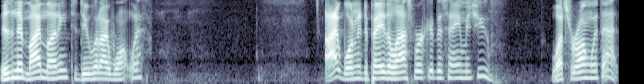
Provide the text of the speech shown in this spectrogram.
Isn't it my money to do what I want with? I wanted to pay the last worker the same as you. What's wrong with that?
